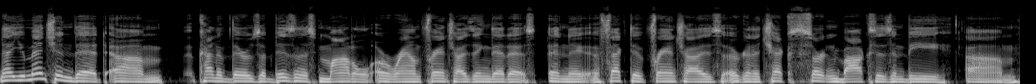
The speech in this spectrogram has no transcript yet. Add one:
Now you mentioned that um, kind of there's a business model around franchising that is an effective franchise are going to check certain boxes and be um,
